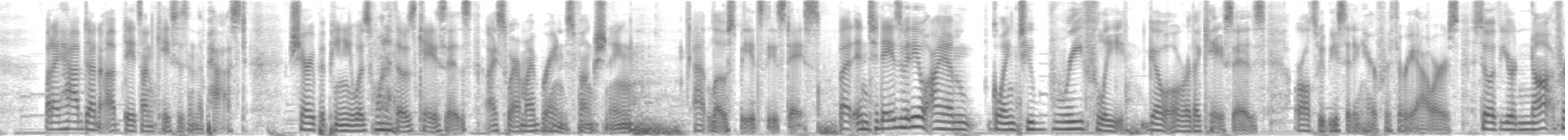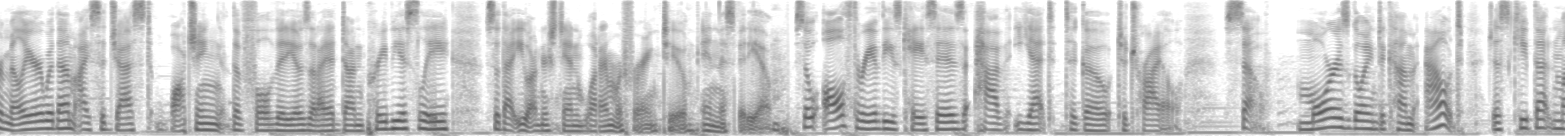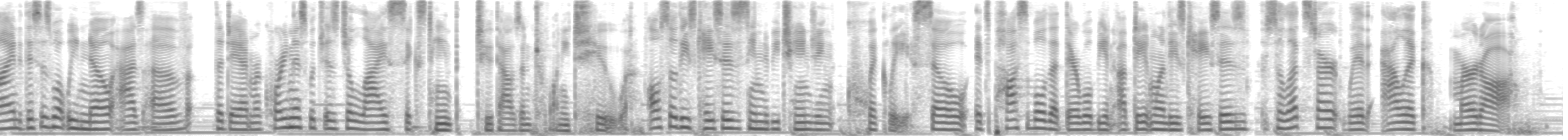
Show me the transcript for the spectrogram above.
but I have done updates on cases in the past. Sherri Papini was one of those cases. I swear my brain is functioning at low speeds these days. But in today's video, I am going to briefly go over the cases, or else we'd be sitting here for three hours. So if you're not familiar with them, I suggest watching the full videos that I had done previously so that you understand what I'm referring to in this video. So all three of these cases have yet to go to trial. So, more is going to come out. Just keep that in mind. This is what we know as of the day I'm recording this, which is July 16th, 2022. Also, these cases seem to be changing quickly. So it's possible that there will be an update in one of these cases. So let's start with Alec Murdaugh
